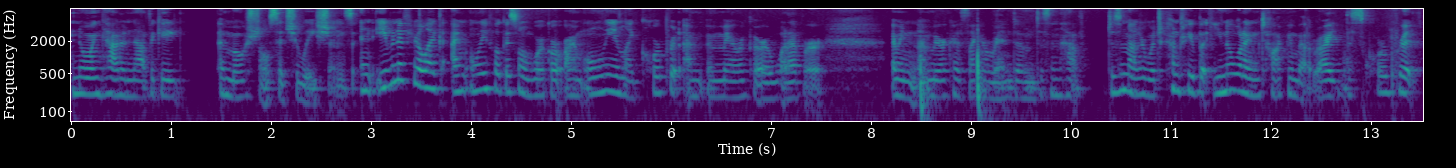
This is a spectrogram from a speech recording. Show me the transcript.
knowing how to navigate emotional situations. And even if you're like, I'm only focused on work or I'm only in like corporate America or whatever. I mean, America is like a random, doesn't have, doesn't matter which country, but you know what I'm talking about, right? This corporate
